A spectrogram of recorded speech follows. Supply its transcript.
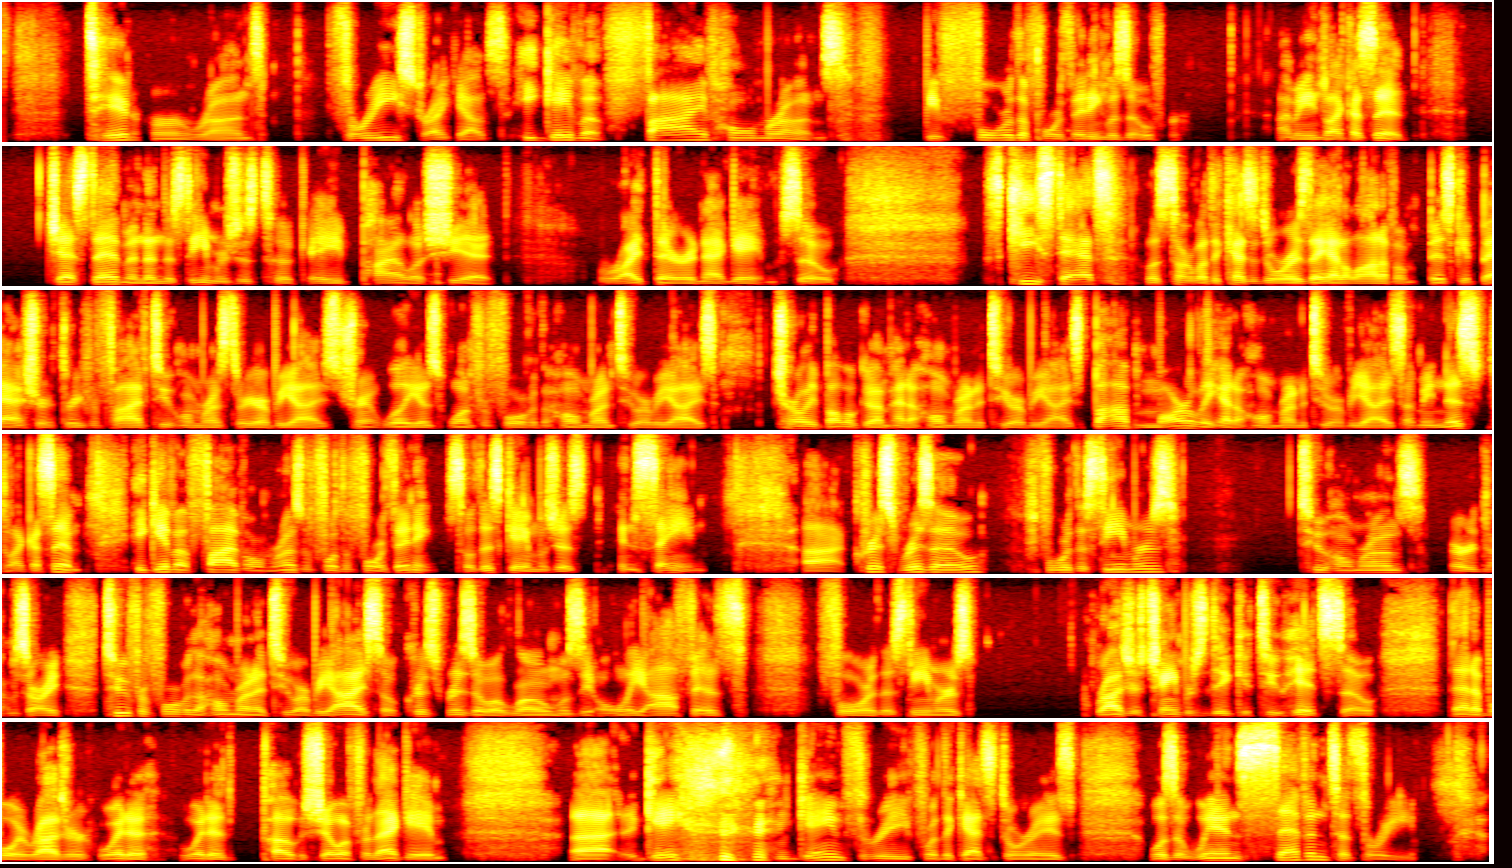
10 earned runs, three strikeouts. He gave up five home runs before the fourth inning was over. I mean, like I said, Chet Stedman and the Steamers just took a pile of shit right there in that game. So, Key stats. Let's talk about the Cazadores. They had a lot of them. Biscuit Basher, three for five, two home runs, three RBIs. Trent Williams, one for four with a home run, two RBIs. Charlie Bubblegum had a home run and two RBIs. Bob Marley had a home run and two RBIs. I mean, this, like I said, he gave up five home runs before the fourth inning. So this game was just insane. Uh, Chris Rizzo for the Steamers, two home runs, or I'm sorry, two for four with a home run and two RBI. So Chris Rizzo alone was the only offense for the Steamers. Roger Chambers did get two hits, so that a boy, Roger. Way to way to show up for that game. Uh, game game three for the Cazadores was a win, seven to three.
